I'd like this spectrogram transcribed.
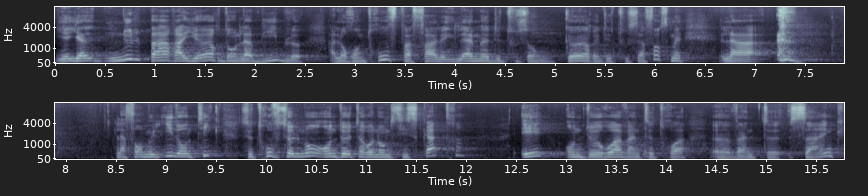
Il n'y a, nulle part ailleurs dans la Bible, alors on trouve parfois il aime de tout son cœur et de toute sa force, mais la, la formule identique se trouve seulement en Deutéronome 6.4 et en 2 Rois 23, 25 euh,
